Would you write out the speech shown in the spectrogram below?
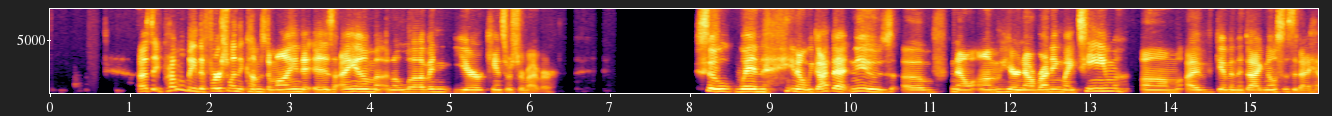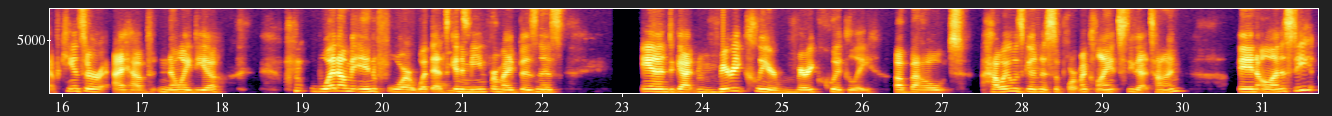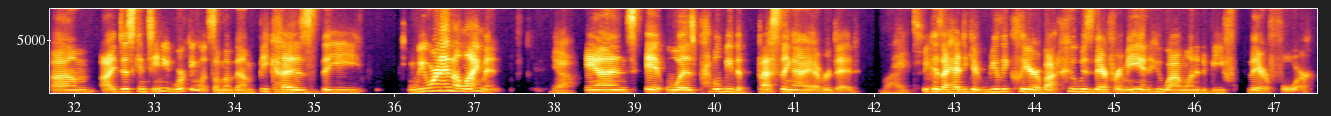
I would say probably the first one that comes to mind is I am an 11 year cancer survivor so when you know we got that news of now i'm here now running my team um, i've given the diagnosis that i have cancer. I have no idea what i'm in for what that's right. going to mean for my business and got very clear very quickly about how i was going to support my clients through that time. In all honesty um, i discontinued working with some of them because the we weren't in alignment yeah. And it was probably the best thing I ever did. Right. Because I had to get really clear about who was there for me and who I wanted to be there for.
